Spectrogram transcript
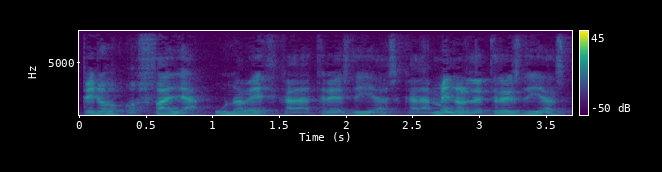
Pero os falla una vez cada tres días, cada menos de tres días,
